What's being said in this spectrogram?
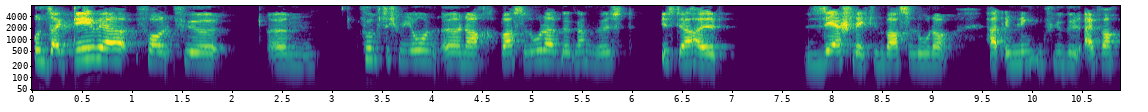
Und seitdem er von, für ähm, 50 Millionen äh, nach Barcelona gegangen ist, ist er halt sehr schlecht in Barcelona. Hat im linken Flügel einfach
